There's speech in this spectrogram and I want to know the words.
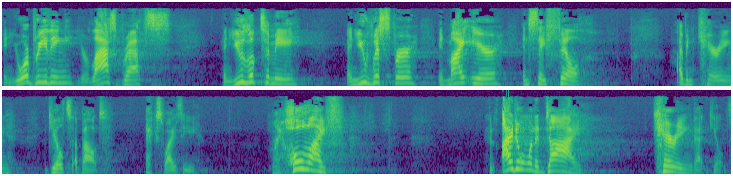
and you're breathing your last breaths, and you look to me and you whisper in my ear and say, Phil, I've been carrying guilt about XYZ my whole life. And I don't want to die carrying that guilt.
